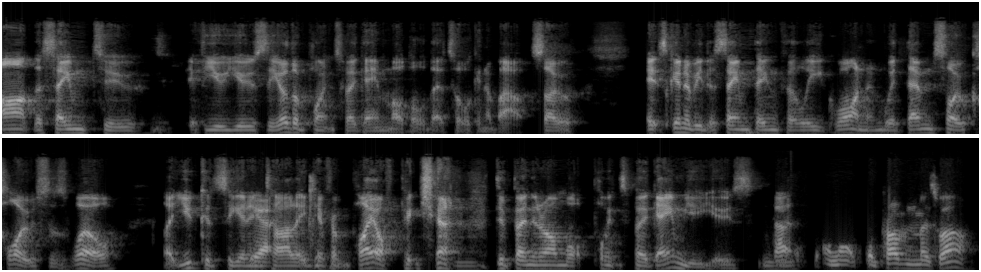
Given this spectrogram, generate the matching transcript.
aren't the same two if you use the other points per game model they're talking about. So it's going to be the same thing for League One, and with them so close as well, like you could see an Yeah. entirely different playoff picture Mm. depending on what points per game you use. That, and that's the problem as well.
